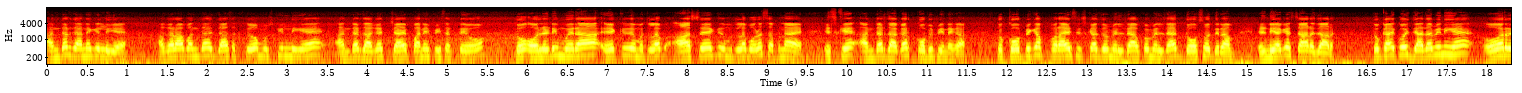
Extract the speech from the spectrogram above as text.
अंदर जाने के लिए अगर आप अंदर जा सकते हो, मुश्किल नहीं है। अंदर जाकर चाय पानी पी सकते हो। तो ऑलरेडी मेरा एक मतलब आज से एक मतलब बोलो सपना है इसके अंदर जाकर कॉफ़ी पीने का। तो कॉफ़ी का प्राइस इसका जो मिलता है, आपको मिलता है दो सौ दिरम इंडिया के चार हज़ार। तो क्या कोई ज़्यादा भी नहीं है और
